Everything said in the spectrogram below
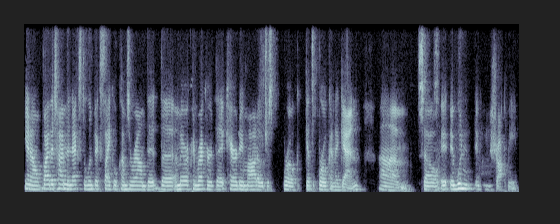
you know, by the time the next Olympic cycle comes around, that the American record that Keira D'Amato just broke gets broken again. Um, so it, it wouldn't it wouldn't shock me.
